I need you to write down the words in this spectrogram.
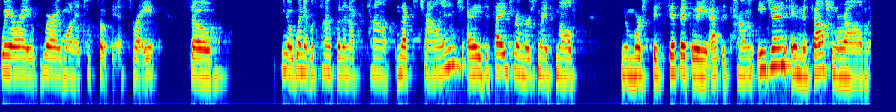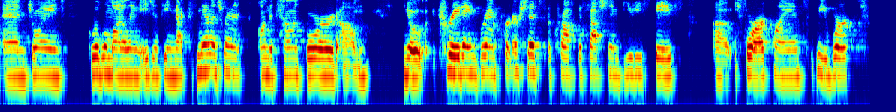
where I where I wanted to focus, right? So, you know, when it was time for the next talent next challenge, I decided to immerse myself, you know, more specifically as a talent agent in the fashion realm and joined global modeling agency Next Management on the talent board. Um, you know, creating brand partnerships across the fashion and beauty space uh, for our clients. We worked,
